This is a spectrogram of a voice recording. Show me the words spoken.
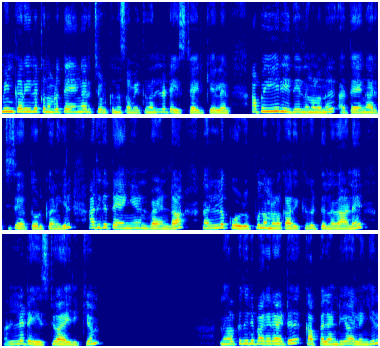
മീൻ കറിയിലൊക്കെ നമ്മൾ തേങ്ങ അരച്ച് കൊടുക്കുന്ന സമയത്ത് നല്ല ടേസ്റ്റ് ആയിരിക്കും അല്ലേ? അപ്പോൾ ഈ രീതിയിൽ നിങ്ങളൊന്ന് തേങ്ങ അരച്ച് ചേർത്ത് കൊടുക്കുകയാണെങ്കിൽ അധികം തേങ്ങയും വേണ്ട. നല്ല കൊഴുപ്പ് നമ്മളെ കറിക്ക് കിട്ടുന്നതാണ്. നല്ല ടേസ്റ്റും ആയിരിക്കും. നിങ്ങൾക്കിതിന് പകരമായിട്ട് കപ്പലണ്ടിയോ അല്ലെങ്കിൽ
